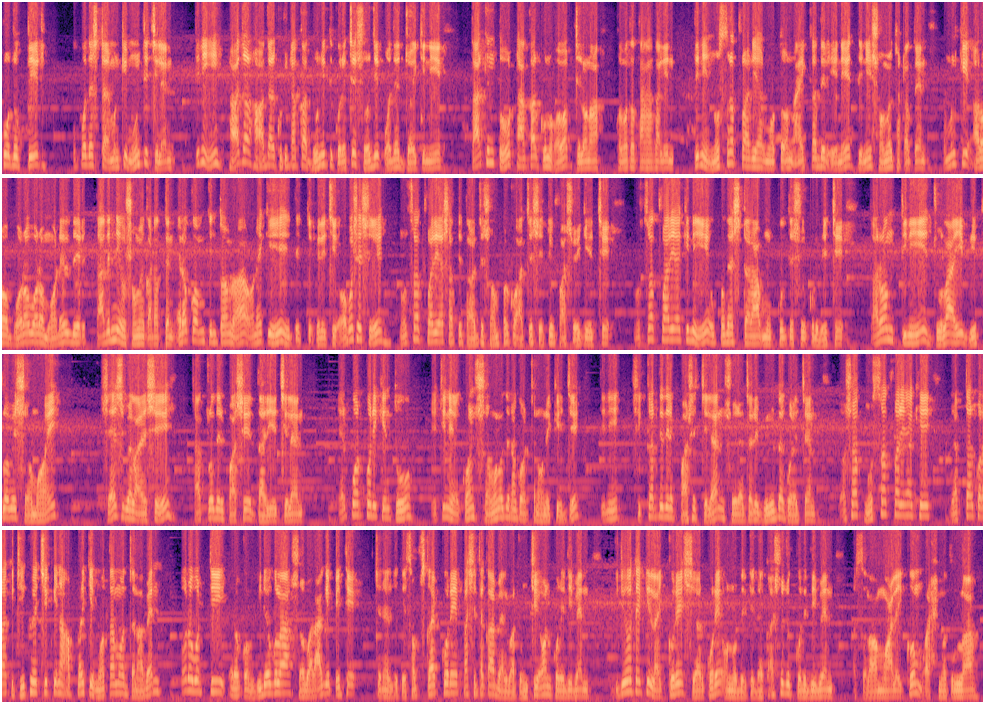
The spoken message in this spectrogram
প্রযুক্তির উপদেষ্টা এমনকি মন্ত্রী ছিলেন। তিনি হাজার হাজার কোটি টাকা দুর্নীতি করেছে সজীব ওদের জয়কে নিয়ে। তার কিন্তু টাকার কোনো অভাব ছিল না, ক্ষমতা থাকাকালীন। তিনি নুসরাত ফারিয়ার মতো নায়িকাদের এনে তিনি সময় কাটাতেন। এমনকি আরও বড় বড় মডেলদের তাদের নিয়েও সময় কাটাতেন। এরকম কিন্তু আমরা অনেকেই দেখতে পেরেছি। অবশেষে নুসরাত ফারিয়ার সাথে তার যে সম্পর্ক আছে সেটি ফাঁস হয়ে গিয়েছে। নুসরাত ফারিয়াকে নিয়ে উপদেষ্টারা মুখ খুলতে শুরু করে দিচ্ছে কারণ তিনি জুলাই বিপ্লবের সময় শেষ বেলা এসে ছাত্রদের পাশে দাঁড়িয়েছিলেন। এরপর পরই কিন্তু এটি নিয়ে এখন সমালোচনা করছেন অনেকেই যে তিনি শিক্ষার্থীদের পাশে ছিলেন, স্বৈরাচারের বিরোধিতা করেছেন। দর্শক নুসরাত ফারিয়াকে গ্রেপ্তার করা কি ঠিক হয়েছে কিনা, আপনার কি মতামত জানাবেন? পরবর্তী এরকম ভিডিওগুলা সবার আগে পেতে চ্যানেলটিকে সাবস্ক্রাইব করে পাশে থাকা বেল বাটনটি অন করে দিবেন। ভিডিওতে একটি লাইক করে, শেয়ার করে অন্যদেরকে দেখার সুযোগ করে দিবেন। আসসালামু আলাইকুম রহমতুল্লাহ।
